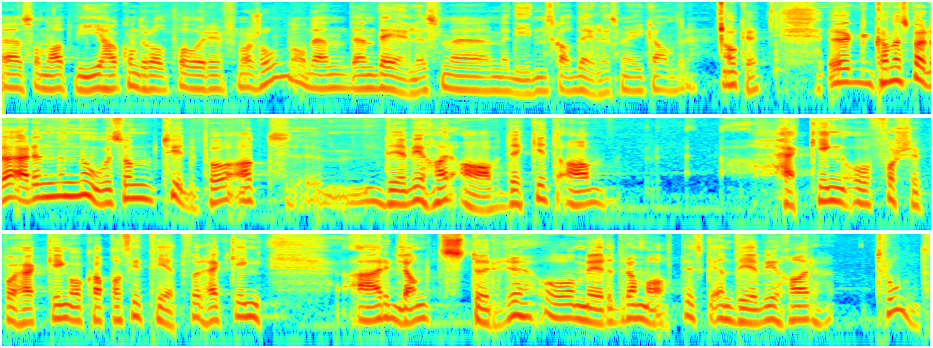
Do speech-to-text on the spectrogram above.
Uh, sånn at vi har kontroll på vår informasjon, og den, den deles med, med, de den skal deles med, ikke andre. Ok. Kan jeg spørre deg, Er det noe som tyder på at det vi har avdekket av hacking og forsøk på hacking og kapasitet for hacking, er langt større og mer dramatisk enn det vi har trodd?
